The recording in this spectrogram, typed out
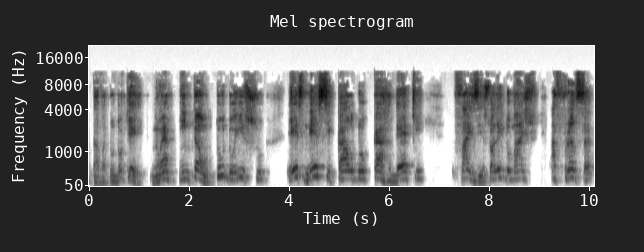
estava tudo ok, não é? Então, tudo isso, esse, nesse caldo, Kardec faz isso. Além do mais, a França,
